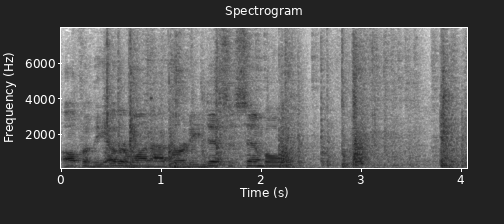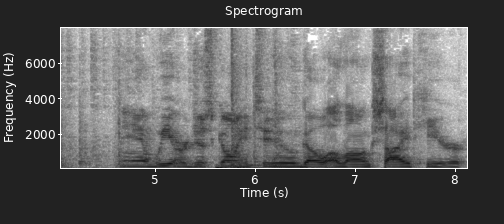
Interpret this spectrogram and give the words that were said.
off of the other one I've already disassembled and we are just going to go alongside here.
